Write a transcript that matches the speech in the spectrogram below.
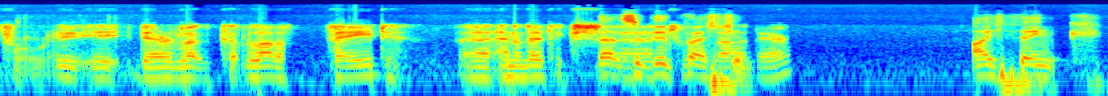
for, there are a lot of paid uh, analytics. That's a uh, good question. There. I think.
